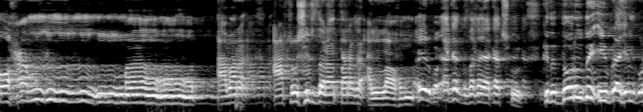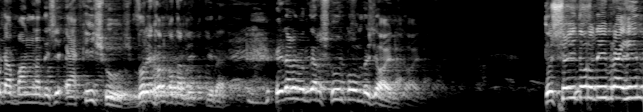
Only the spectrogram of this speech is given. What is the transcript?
মোহাম্মদ। আবার আঠারোশির যারা তারা আল্লাহ এরকম এক এক জায়গায় এক এক সুর। কিন্তু দরুদ ইব্রাহিম গোটা বাংলাদেশে একই সুর। জোরে ঘর কথা ঠিক কিনা। এটার মধ্যে আর সুর কম বেশি হয় না। তো সেই দরুদ ইব্রাহিম,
